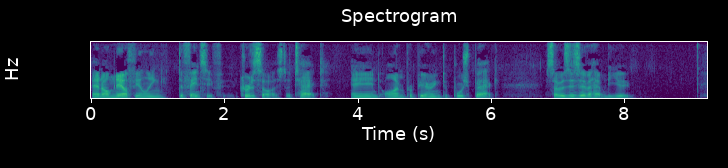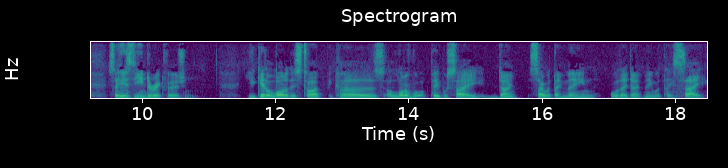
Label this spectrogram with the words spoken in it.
and I'm now feeling defensive, criticised, attacked, and I'm preparing to push back. So, has this ever happened to you? So, here's the indirect version. You get a lot of this type because a lot of what people say don't say what they mean or they don't mean what they say.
